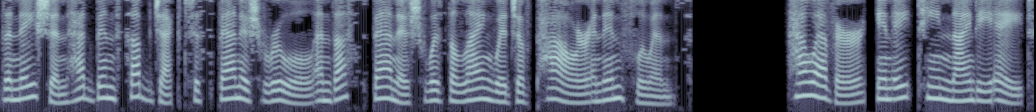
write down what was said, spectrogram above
the nation had been subject to Spanish rule and thus Spanish was the language of power and influence. However, in 1898,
